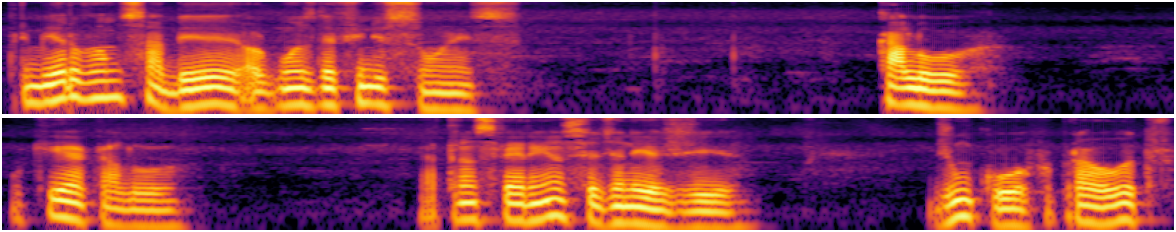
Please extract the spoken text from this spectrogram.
Primeiro vamos saber algumas definições. Calor. O que é calor? É a transferência de energia de um corpo para outro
